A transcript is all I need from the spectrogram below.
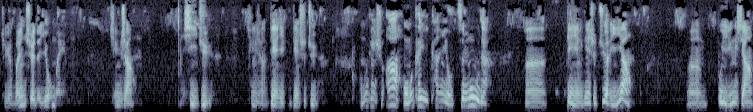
这个文学的优美，欣赏戏剧，欣赏电影电视剧？我们可以说啊，我们可以看有字幕的，嗯，电影电视剧啊，一样。嗯，不影响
